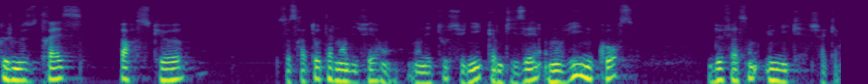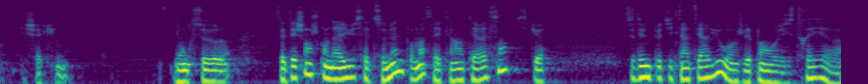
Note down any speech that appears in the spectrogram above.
que je me stresse parce que ce sera totalement différent. On est tous uniques, comme je disais, on vit une course de façon unique chacun et chacune. Donc ce, cet échange qu'on a eu cette semaine, pour moi, ça a été intéressant, puisque c'était une petite interview, hein, je ne l'ai pas enregistrée. Euh,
